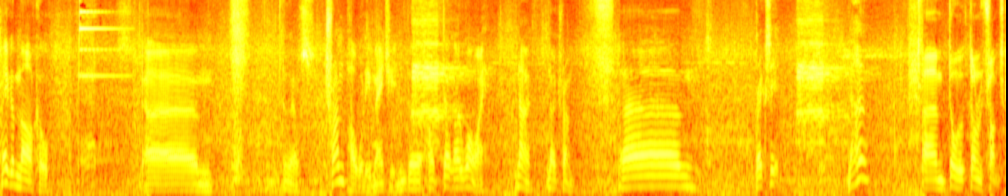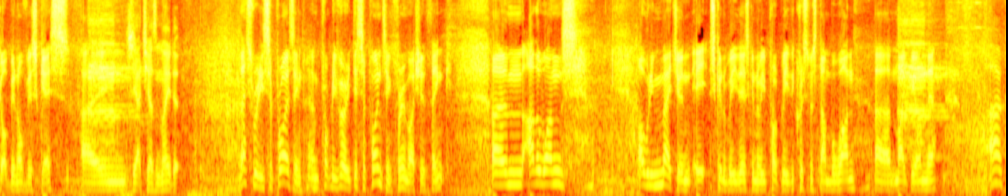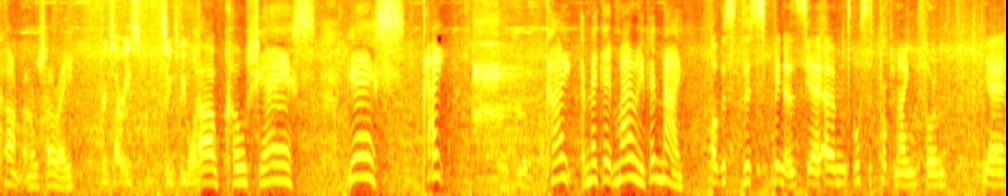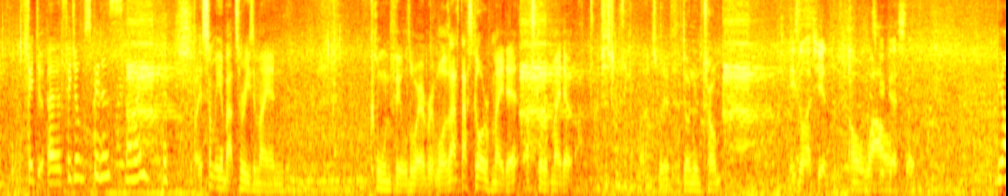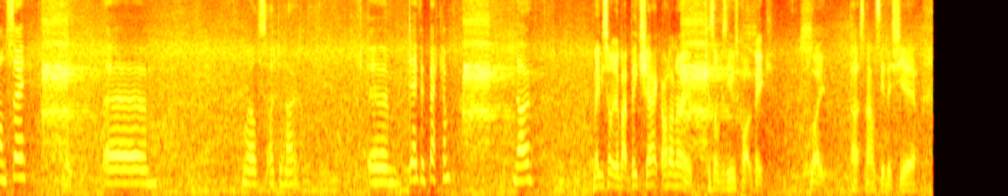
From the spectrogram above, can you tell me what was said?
Meghan Markle. Um, who else? Trump, I would imagine, but I don't know why. No, no Trump. Um, Brexit? No? Um, Donald, Donald Trump's got to be an obvious guess, and He actually hasn't made it. that's really surprising and probably very disappointing for him, I should think. Um, other ones, I would imagine it's going to be there's going to be probably the Christmas number one, uh, be on there. I can't, oh, sorry. Prince Harry's soon to be wife. Oh, of course, yes. Yes. Kate. Kate, and they get married, didn't they? Oh, the, the spinners, yeah. Um, what's the proper name for them? Yeah, fiddle, uh, fiddle spinners, are they? It's something about Theresa May and cornfields or whatever it was. That's, that's got to have made it. That's got to have made it. I'm just trying to think of what else would have. Donald Trump. He's not actually in. Oh That's a wow. good guess though. Beyonce. Um, who else? I don't know. Um, David Beckham. No. Maybe something about Big Shaq. I don't know because obviously he was quite a big like personality this year.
